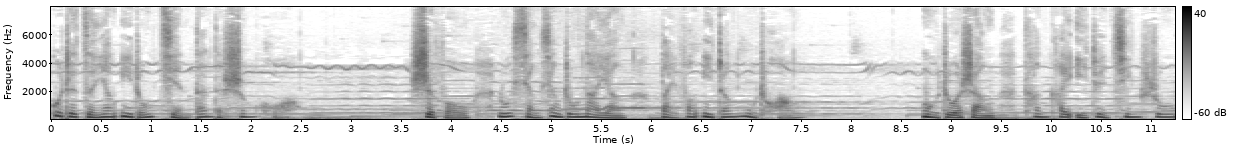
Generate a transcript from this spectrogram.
过着怎样一种简单的生活。是否如想象中那样摆放一张木床，木桌上摊开一卷经书，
